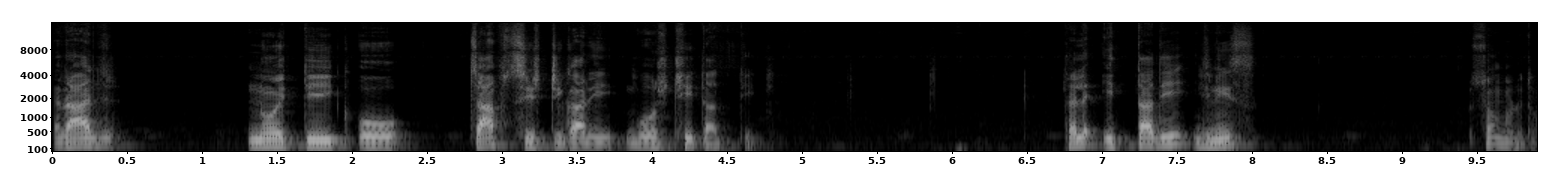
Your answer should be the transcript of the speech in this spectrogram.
রাজনৈতিক ও চাপ সৃষ্টিকারী গোষ্ঠীতাত্ত্বিক। তাহলে ইত্যাদি জিনিস সংগঠিত।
